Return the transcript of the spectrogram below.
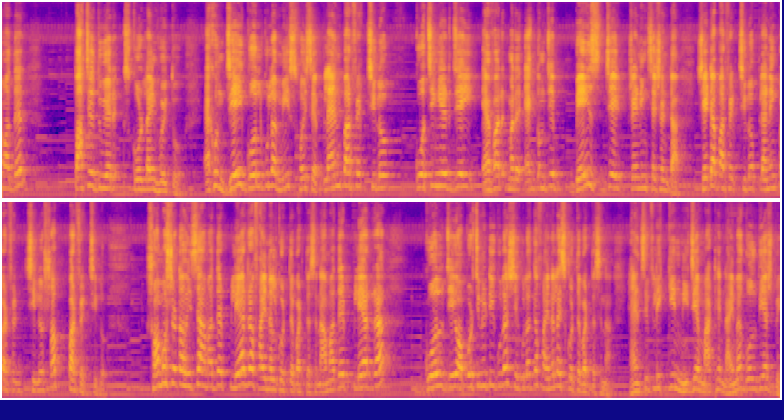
আমাদের পাঁচে দুইয়ের স্কোর লাইন হইতো। এখন যেই গোলগুলো মিস হয়েছে প্ল্যান পারফেক্ট ছিল কোচিংয়ের যেই এভার মানে একদম যে বেস যে ট্রেনিং সেশনটা সেটা পারফেক্ট ছিল প্ল্যানিং পারফেক্ট ছিল, সব পারফেক্ট ছিল। সমস্যাটা হয়েছে, আমাদের প্লেয়াররা ফাইনাল করতে পারতেছে না। আমাদের প্লেয়াররা গোল যে অপরচুনিটিগুলো সেগুলোকে ফাইনালাইজ করতে পারতেছে না। হ্যান্সি ফ্লিক কি নিজে মাঠে নাইমা গোল দিয়ে আসবে?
